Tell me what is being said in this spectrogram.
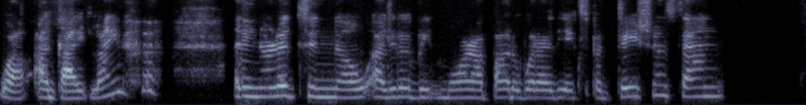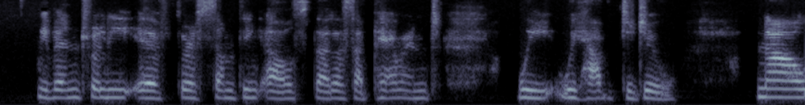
well a guideline in order to know a little bit more about what are the expectations and eventually if there's something else that as a parent we we have to do. Now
